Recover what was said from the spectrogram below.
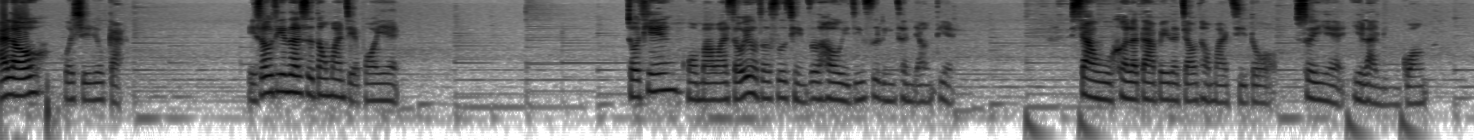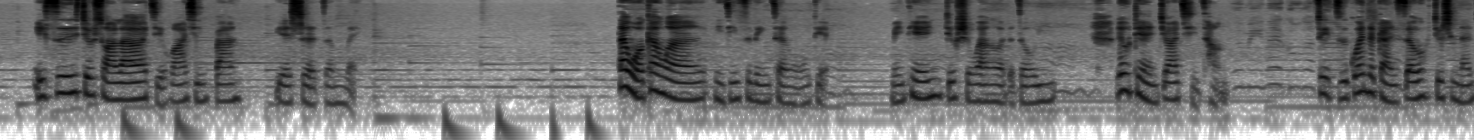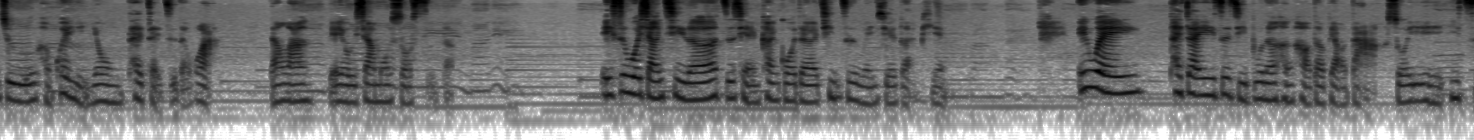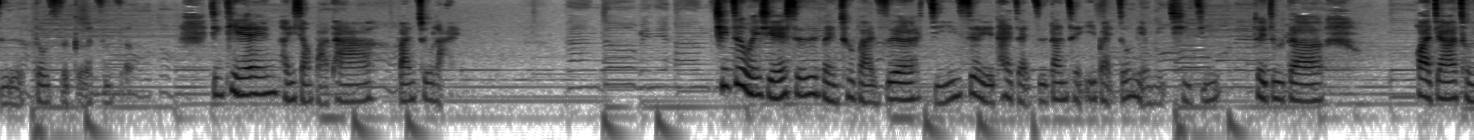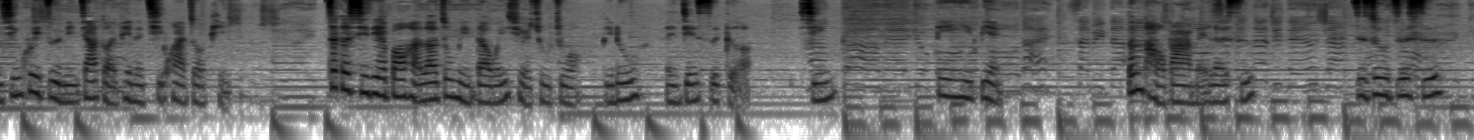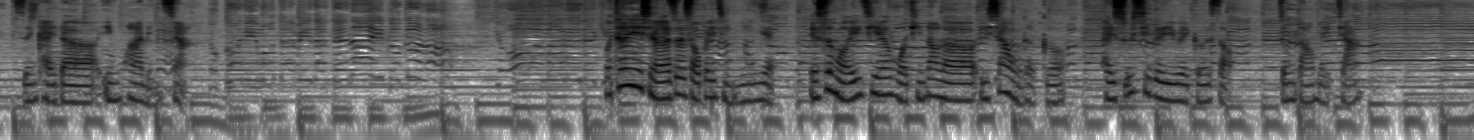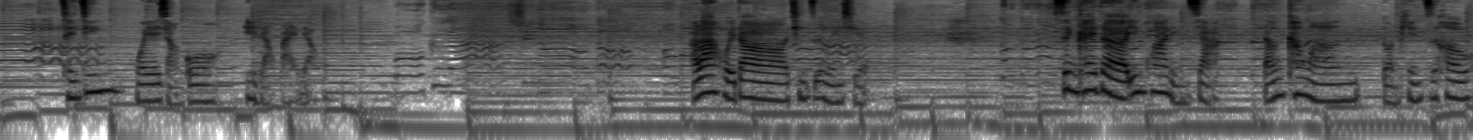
Hello，我是流感。你收听的是动漫解播耶。昨天我忙完所有的事情之后，已经是凌晨两点。下午喝了大杯的焦糖玛奇朵，睡眼一览灵光，于是就刷了几花新番，月色真美。待我看完，已经是凌晨五点。明天就是万恶的周一，六点就要起床。最直观的感受就是男主很会引用太宰治的话，当然也有夏目漱石的。于是我想起了之前看过的亲子文学短片，因为太在意自己不能很好的表达，所以一直都是格子的。今天很想把它翻出来。亲子文学是日本出版社集英社以太宰治诞辰一百周年为契机推出的。画家重新绘制名家短篇的企划作品，这个系列包含了著名的文学著作，比如《人间失格》《心》《第一遍》《奔跑吧美乐斯》《蜘蛛之丝》《盛开的樱花林下》。我特意选了这首背景音乐，也是某一天我听到了一下午的歌，很熟悉的一位歌手中岛美嘉。曾经我也想过一了百了。好啦，回到青春文学，盛开的樱花林下。当看完短片之后，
